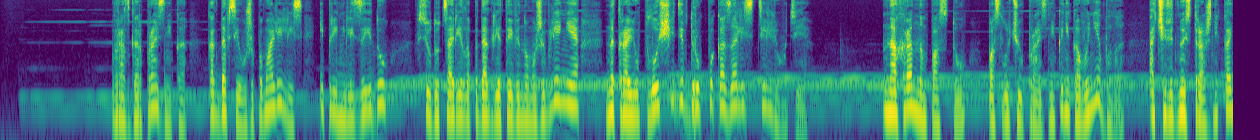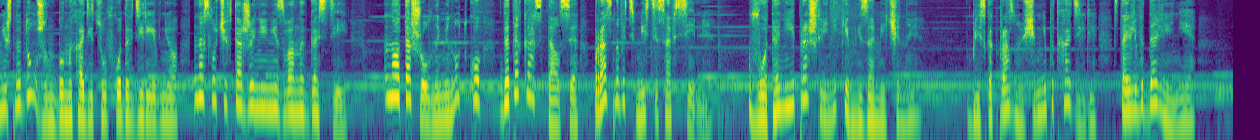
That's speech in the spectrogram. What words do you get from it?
В разгар праздника, когда все уже помолились и принялись за еду, всюду царило подогретое вином оживление, на краю площади вдруг показались те люди. На охранном посту по случаю праздника никого не было — Очередной стражник, конечно, должен был находиться у входа в деревню на случай вторжения незваных гостей, но отошел на минутку, да так и остался праздновать вместе со всеми. Вот они и прошли, никем не замеченные. Близко к празднующим не подходили, стояли в отдалении.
